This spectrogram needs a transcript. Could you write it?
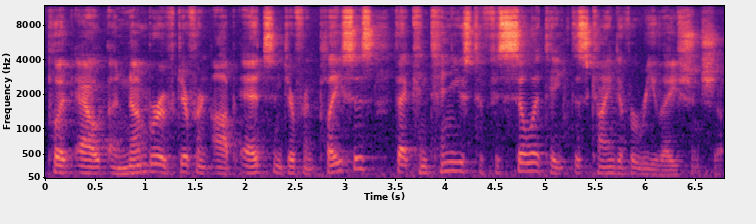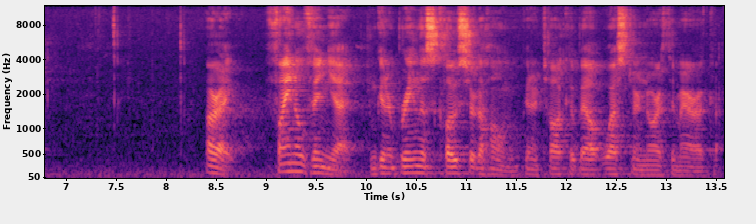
put out a number of different op-eds in different places that continues to facilitate this kind of a relationship. All right, final vignette. I'm going to bring this closer to home. I'm going to talk about Western North America.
